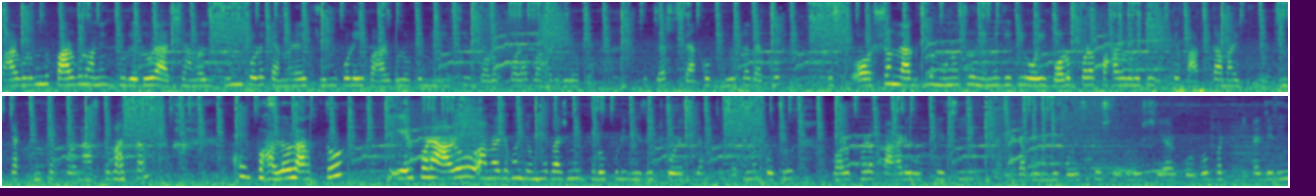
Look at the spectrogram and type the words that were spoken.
পাহাড়গুলো কিন্তু, পাহাড়গুলো অনেক দূরে দূরে আছে। আমরা জুম করে, ক্যামেরায় জুম করে এই পাহাড়গুলোকে নিয়েছি, বরফ পড়া পাহাড়গুলোকে। তো জাস্ট দেখো ভিউটা দেখো। জাস্ট অসম লাগছিল, মনে হচ্ছিল নেমে যদি ওই বরফ পড়া পাহাড়গুলোতে উঠতে পারতাম আর ঢিনচাক ঢিনচাক করে নাচতে পারতাম। খুব ভালো লাগতো। এরপরে আরও আমরা যখন জম্মু কাশ্মীর পুরোপুরি ভিজিট করেছিলাম, তো সেখানে প্রচুর বরফ ভরা পাহাড়ে উঠেছি, ক্যামেরা বন্দি করেছি, তো সেগুলো শেয়ার করব। বাট এটা যেদিন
